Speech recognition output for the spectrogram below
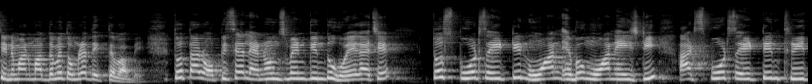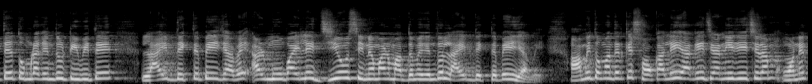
সিনেমার মাধ্যমে তোমরা দেখতে পাবে। তো তার অফিসিয়াল অ্যানাউন্সমেন্ট কিন্তু হয়ে গেছে। তো স্পোর্টস এইটিন ওয়ান এবং ওয়ান এইচডি আর স্পোর্টস এইটিন থ্রিতে তোমরা কিন্তু টিভিতে লাইভ দেখতে পেয়ে যাবে আর মোবাইলে জিও সিনেমার মাধ্যমে কিন্তু লাইভ দেখতে পেয়ে যাবে। আমি তোমাদেরকে সকালেই আগেই জানিয়ে দিয়েছিলাম, অনেক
